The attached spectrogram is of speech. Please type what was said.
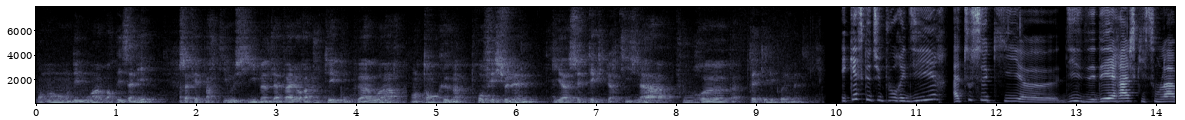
pendant des mois, voire des années. Ça fait partie aussi ben, de la valeur ajoutée qu'on peut avoir en tant que ben, professionnel qui a cette expertise-là pour euh, ben, traiter les problématiques. Et qu'est-ce que tu pourrais dire à tous ceux qui euh, disent des DRH qui sont là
